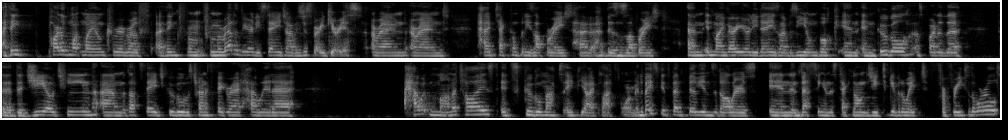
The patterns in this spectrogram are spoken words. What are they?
I think part of my, my, own career growth, I think from from a relatively early stage, I was just very curious around around how tech companies operate, how, how businesses operate. Um, in my very early days, I was a young buck in in Google as part of the the, the geo team. Um, at that stage, Google was trying to figure out how it uh, how it monetized its Google Maps API platform. And basically, it spent billions of dollars in investing in this technology to give it away for free to the world.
